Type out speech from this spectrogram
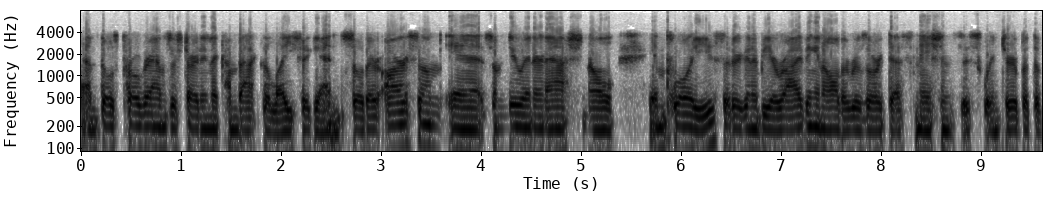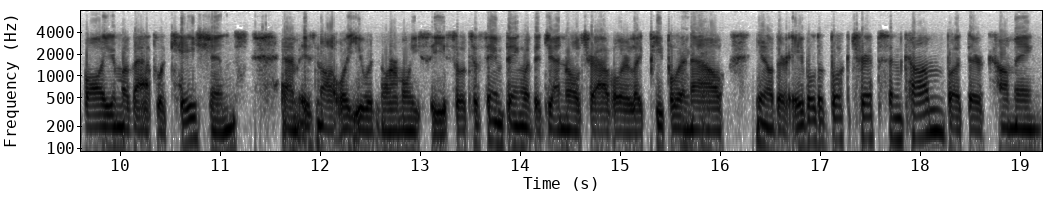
um, those programs are starting to come back to life again. So there are some uh, some new international employees that are going to be arriving in all the resort destinations this winter, but the volume of applications um, is not what you would normally see. So it's the same thing with the general traveler. Like people are now, you know, they're able to book trips and come, but they're coming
